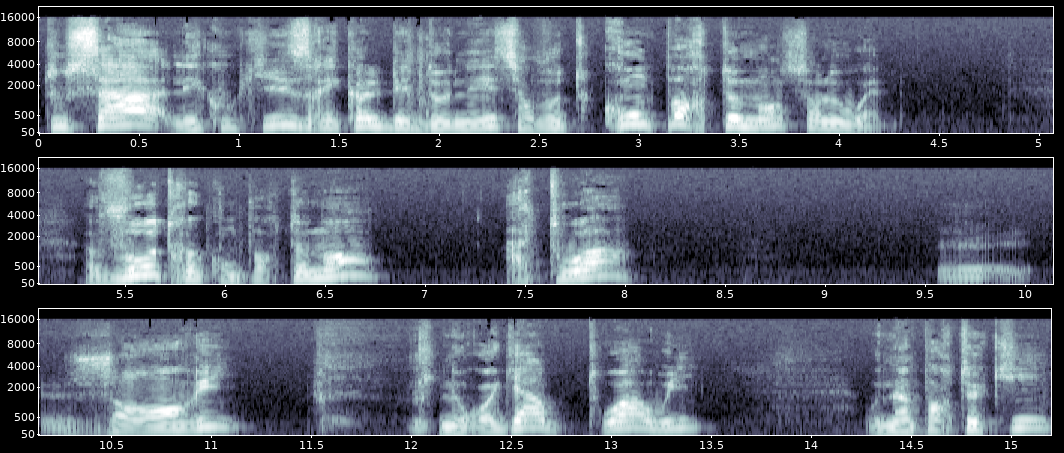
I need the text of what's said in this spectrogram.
Tout ça, les cookies récoltent des données sur votre comportement sur le web. Votre comportement, à toi, euh, Jean-Henri, qui nous regarde, toi, oui, ou n'importe qui,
